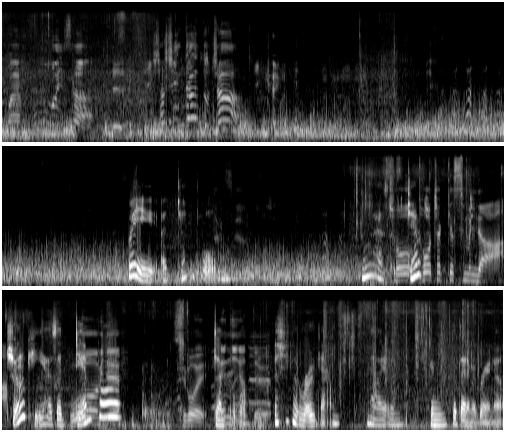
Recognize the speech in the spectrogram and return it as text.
お前ほんまにさ写真担当ちゃう一回 Wait, a temple? Who has a temple? Junki has a temple? Temple. This is a road down. Now I can put that in my brain now.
